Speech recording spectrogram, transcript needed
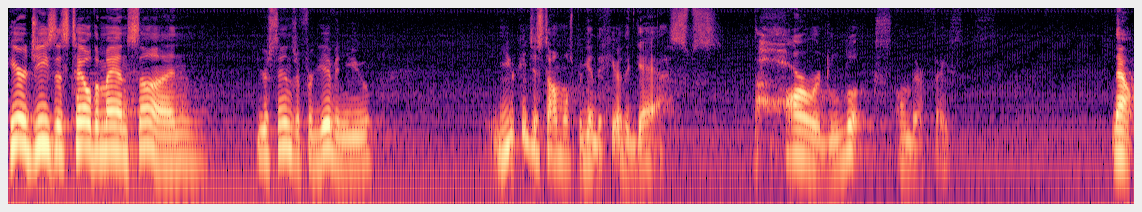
hear Jesus tell the man's son, your sins are forgiven you, you can just almost begin to hear the gasps, the horrid looks on their faces. Now,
